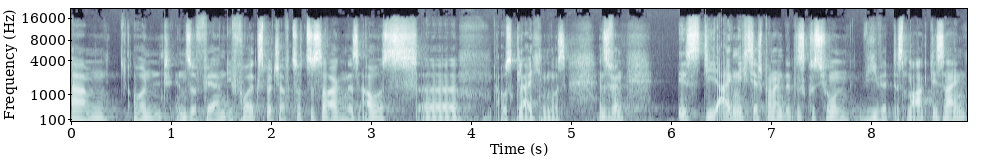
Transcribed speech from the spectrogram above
Ähm, und insofern die Volkswirtschaft sozusagen das aus, äh, ausgleichen muss. Insofern ist die eigentlich sehr spannende Diskussion, wie wird das Marktdesign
